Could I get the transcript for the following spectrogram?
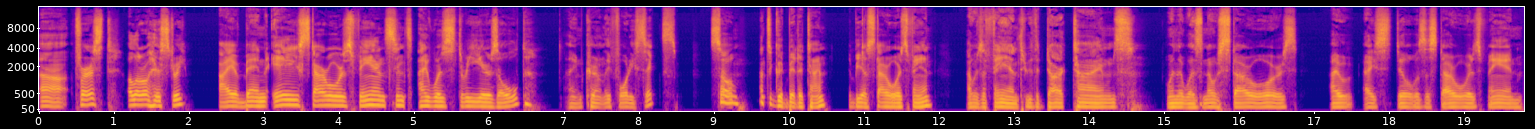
Uh first, a little history. I have been a Star Wars fan since I was 3 years old. I am currently 46. So that's a good bit of time to be a Star Wars fan. I was a fan through the dark times when there was no Star Wars. I, I still was a Star Wars fan.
